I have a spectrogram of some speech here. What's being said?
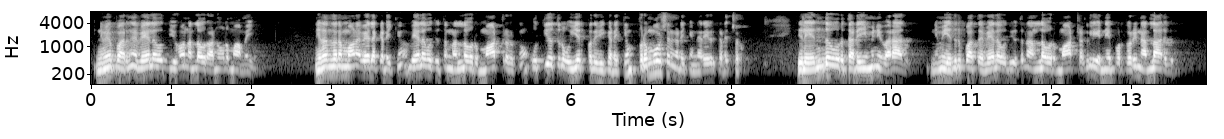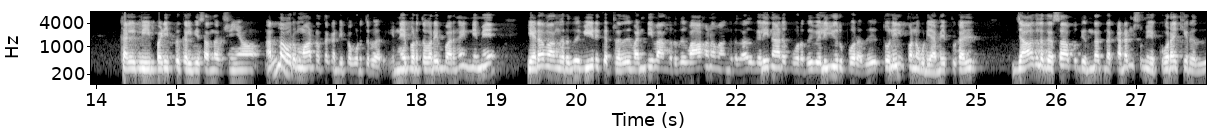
இனிமேல் பாருங்கள் வேலை உத்தியோகம் நல்ல ஒரு அனுகூலமாக அமையும். நிரந்தரமான வேலை கிடைக்கும். வேலை உத்தியோகத்தில் நல்ல ஒரு மாற்றம் இருக்கும். உத்தியோகத்தில் உயர் பதவி கிடைக்கும். ப்ரமோஷன் கிடைக்கும். நிறைய பேர் கிடைச்சிரும். இதில் எந்த ஒரு தடையுமே நீ வராது. இனிமேல் எதிர்பார்த்த வேலை உத்தியோகத்துல நல்ல ஒரு மாற்றங்கள் என்னை பொறுத்தவரை நல்லா இருக்குது. கல்வி படிப்பு கல்வி சார்ந்த விஷயம் நல்ல ஒரு மாற்றத்தை கண்டிப்பாக கொடுத்துருவார். என்னை பொறுத்தவரை பாருங்க இனிமே இடம் வாங்குறது வீடு கட்டுறது வண்டி வாங்குறது வாகனம் வாங்குறது அதாவது வெளிநாடு போறது வெளியூர் போறது தொழில் பண்ணக்கூடிய அமைப்புகள் ஜாதுல தசாபுத்தி இருந்தால் இந்த கடன் சுமையை குறைக்கிறது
